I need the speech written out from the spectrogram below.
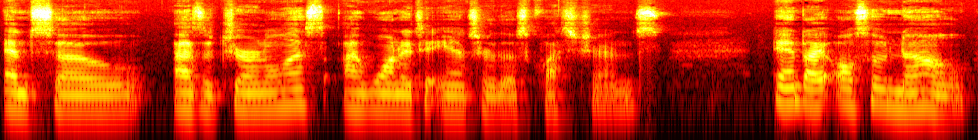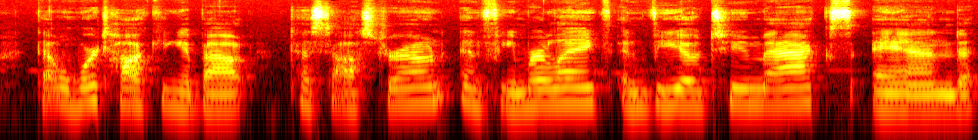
And so, as a journalist, I wanted to answer those questions. And I also know that when we're talking about testosterone and femur length and VO2 max and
